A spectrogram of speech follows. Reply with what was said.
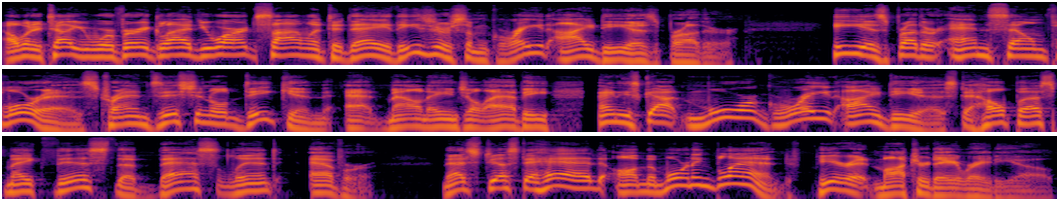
I want to tell you, we're very glad you aren't silent today. These are some great ideas, brother. He is Brother Anselm Flores, transitional deacon at Mount Angel Abbey, and he's got more great ideas to help us make this the best Lent ever. That's just ahead on the Morning Blend here at Mater Dei Radio.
